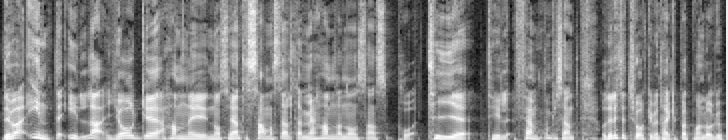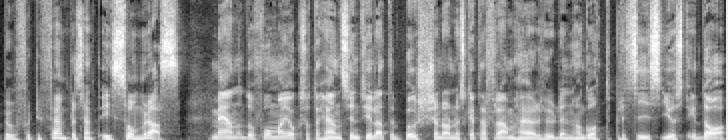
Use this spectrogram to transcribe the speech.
Det var inte illa. Jag eh, hamnade ju någonstans, jag har inte sammanställt det, men jag hamnade någonstans på 10-15%. Och det är lite tråkigt med tanke på att man låg uppe på 45% i somras. Men då får man ju också ta hänsyn till att börsen, då, nu ska jag ta fram här hur den har gått precis just idag.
